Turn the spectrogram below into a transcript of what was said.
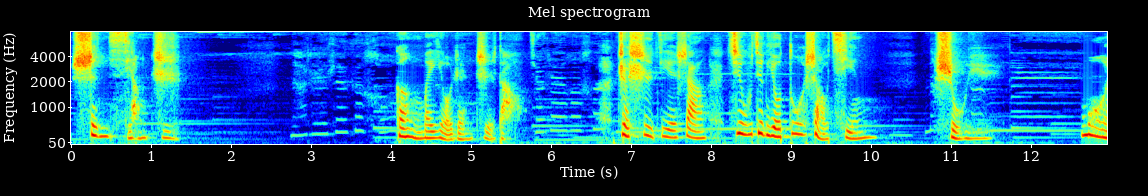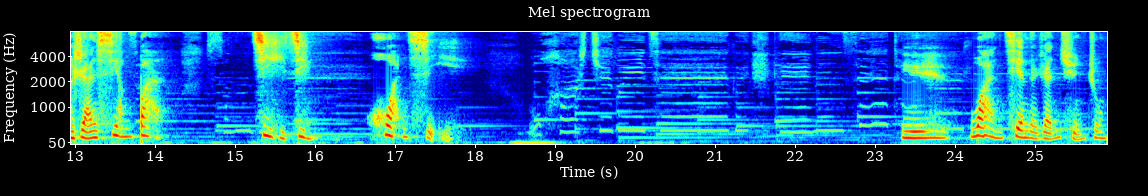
深相知。更没有人知道，这世界上究竟有多少情，属于默然相伴，寂静欢喜。于万千的人群中，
